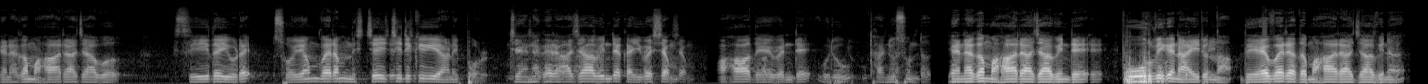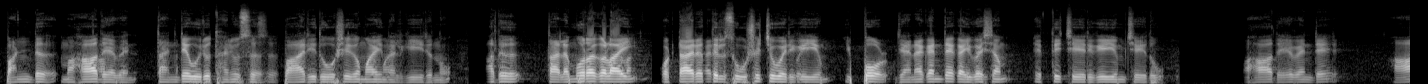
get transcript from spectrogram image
ജനക മഹാരാജാവ് സീതയുടെ സ്വയംവരം നിശ്ചയിച്ചിരിക്കുകയാണിപ്പോൾ ജനകരാജാവിന്റെ കൈവശം മഹാദേവന്റെ ഒരു ധനുസുണ്ട്. ജനക മഹാരാജാവിന്റെ പൂർവികനായിരുന്ന ദേവരഥ മഹാരാജാവിന് പണ്ട് മഹാദേവൻ തന്റെ ഒരു ധനുസ് പാരിതോഷികമായി നൽകിയിരുന്നു. അത് തലമുറകളായി കൊട്ടാരത്തിൽ സൂക്ഷിച്ചു വരികയും ഇപ്പോൾ ജനകന്റെ കൈവശം എത്തിച്ചേരുകയും ചെയ്തു. മഹാദേവന്റെ ആ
